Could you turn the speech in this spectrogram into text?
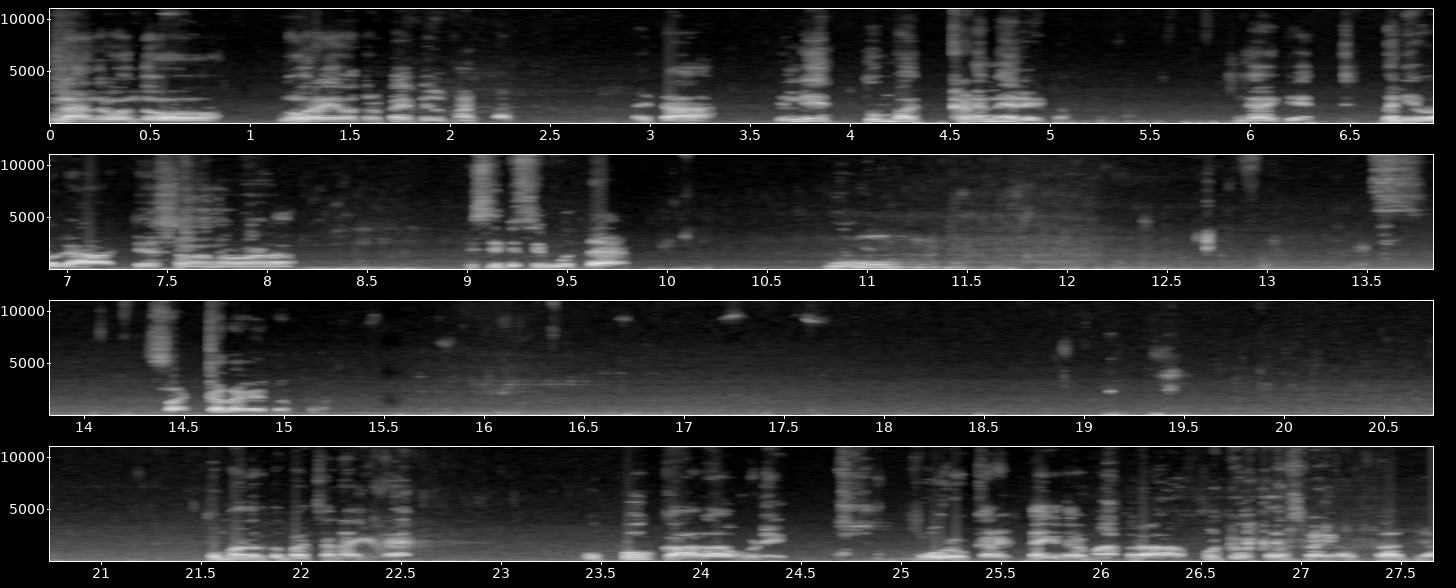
ಇಲ್ಲಾಂದ್ರೆ ಒಂದು ನೂರೈವತ್ತು ರೂಪಾಯಿ ಬಿಲ್ ಮಾಡ್ತಾರೆ. ಆಯ್ತಾ? ಇಲ್ಲಿ ತುಂಬಾ ಕಡಿಮೆ ರೇಟು ಹೀಗಾಗಿ ಬನ್ನಿ ಇವಾಗ ಟೇಸ್ಟ್ ನೋಡೋಣ. ಬಿಸಿ ಬಿಸಿ ಮುದ್ದೆ. ಹ್ಮ್. ಸಕ್ಕದಾಗೈತೆ ತುಂಬಾ ಅಂದ್ರೆ ತುಂಬಾ ಚೆನ್ನಾಗಿದೆ. ಉಪ್ಪು, ಖಾರ, ಹುಳಿ ಮೂರು ಕರೆಕ್ಟ್ ಆಗಿದ್ರೆ ಮಾತ್ರ ಫುಡ್ ಟೇಸ್ಟ್ ಆಗಿರೋಕ್ಕೆ ಸಾಧ್ಯ.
